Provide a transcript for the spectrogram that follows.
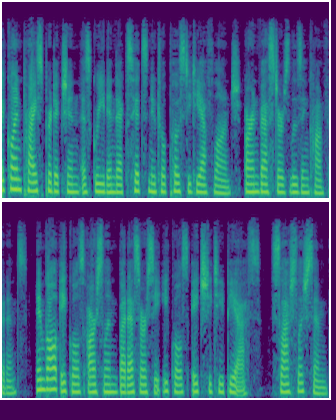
Bitcoin price prediction as greed index hits neutral post ETF launch. Are investors losing confidence? Imbal equals Arslan Butt SRC equals HTTPS slash slash simd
